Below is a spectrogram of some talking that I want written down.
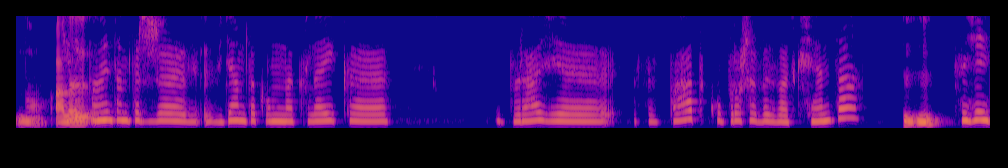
no, Ale... Kiedyś pamiętam też, że widziałam taką naklejkę w razie wypadku proszę wezwać księdza. Mhm. W sensie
